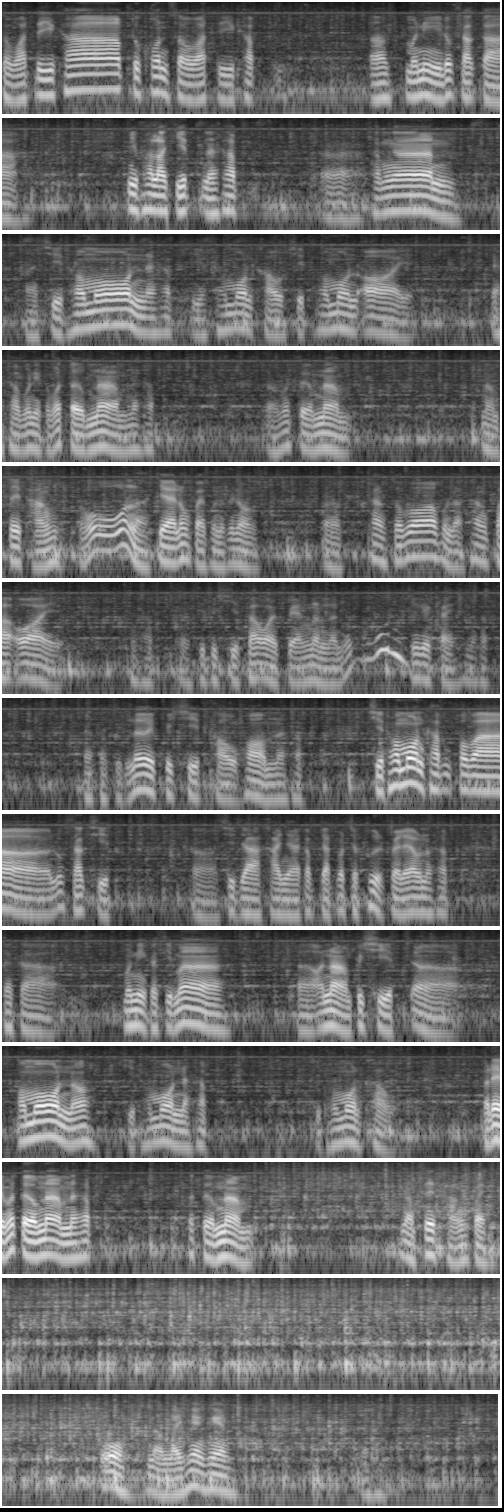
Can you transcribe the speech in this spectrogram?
สวัสดีครับ ทุกคนสวัสดีครับอ่ามื่อนี้ลูกสากามีภารกิจนะครับอ่าทำงานฉีดฮอร์โมนนะครับฉีดฮอร์โมนเขาฉีดฮอร์โมนอ้อยนะครับวันนี้ก็มาเติมน้ำนะครับมาเติมน้ำน้ำใส่ถังโอ้ล่ะแจลงไปพุ่นละพี่น้องอทางสวอพุ่นละทางปลาอ้อยนะครับเอ่อสิไปฉีดปลาอ้อยแปลงนั่นแหละนู้นยู่ไกลๆนะครับ แล้วก็สิเลยไปฉีดเข่าพร้อมนะครับ ฉีดฮอร์โมนครับเพราะว่าลูกสาวฉีดฉีดยาคายากับจัดวัชพืชไปแล้วนะครับ แล้วก็มันนี่ก็สิมาเอ่อเอาน้ำไปฉีดฮอร์โมนเนาะฉีดฮอร์โมนนะครับฉีดฮอร์โมนเขาก็เลยมาเติมน้ำนะครับ ก็เติมน้ำน้ำเส้ถังไป อ้น้ำไหลแห้งๆ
